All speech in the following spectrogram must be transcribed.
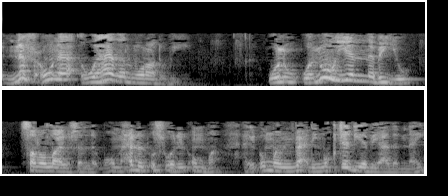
النفع هنا هو هذا المراد به. ونهي النبي صلى الله عليه وسلم. ومحل الأسوة للأمة. أي الأمة من بعده مقتدية بهذا النهي.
